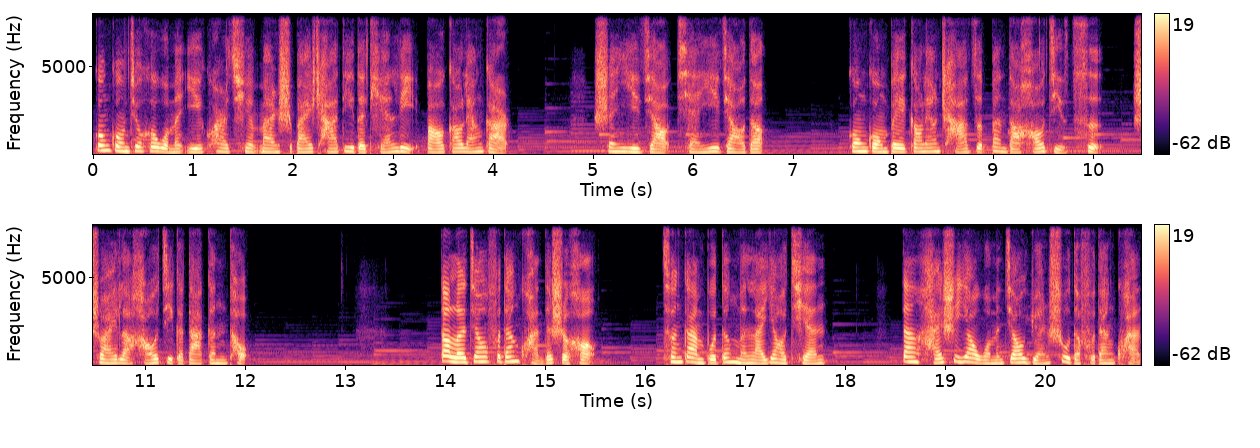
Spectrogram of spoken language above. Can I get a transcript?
公公就和我们一块儿去满是白茶地的田里抱高粱杆儿。深一脚浅一脚的，公公被高粱茬子绊倒好几次，摔了好几个大跟头。到了交负担款的时候，村干部登门来要钱，但还是要我们交原数的负担款。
